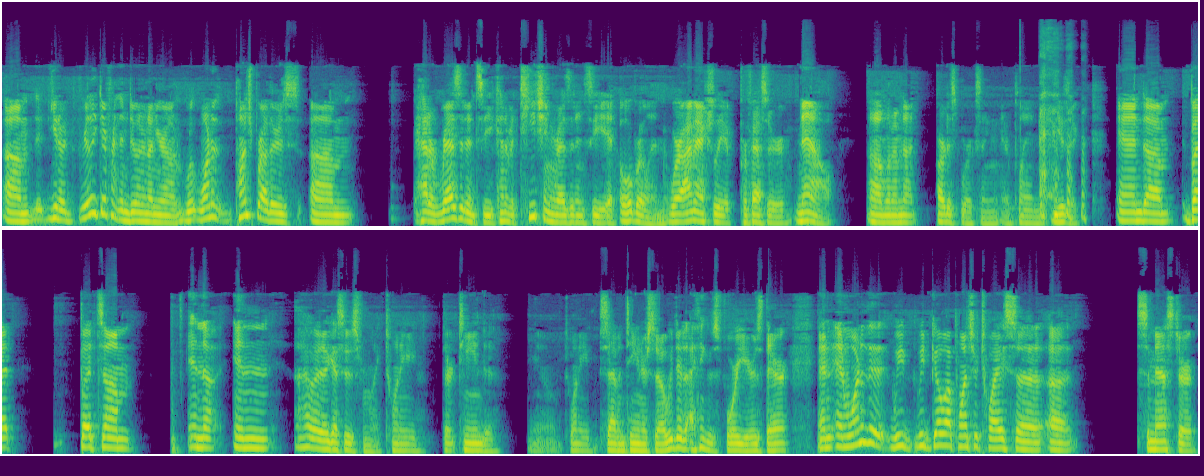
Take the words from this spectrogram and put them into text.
um, you know, really different than doing it on your own. One of Punch Brothers um, had a residency, kind of a teaching residency at Oberlin, where I'm actually a professor now um, when I'm not artist working or playing music. and um, but but um, in the in oh, I guess it was from like 2013 to you know 2017 or so. We did I think it was four years there, and and one of the we would we'd go up once or twice a semester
